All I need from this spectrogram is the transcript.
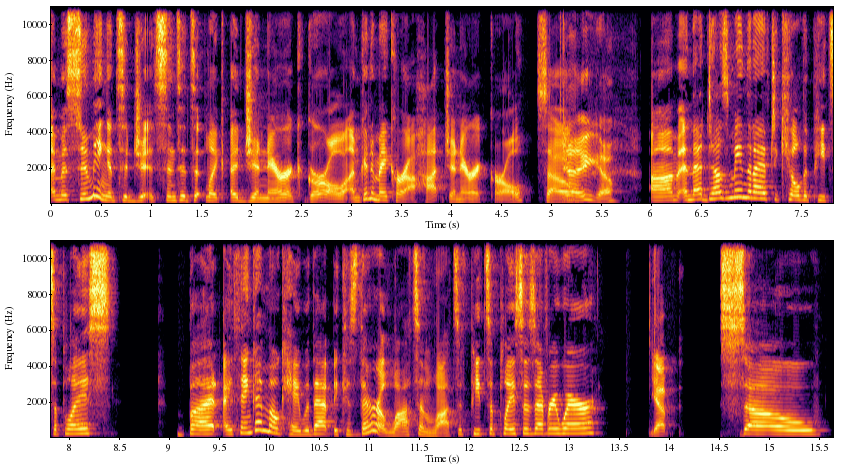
I'm assuming it's a since it's like a generic girl. I'm gonna make her a hot generic girl. So Yeah, there you go. um, and that does mean that I have to kill the pizza place. But I think I'm okay with that because there are lots and lots of pizza places everywhere. Yep. So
